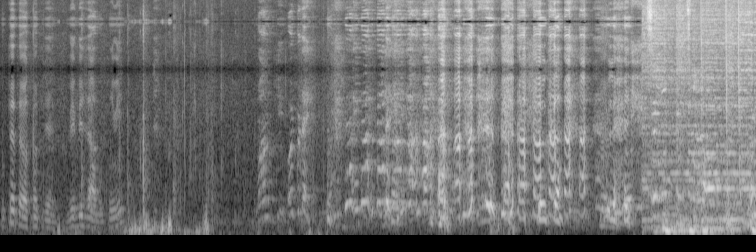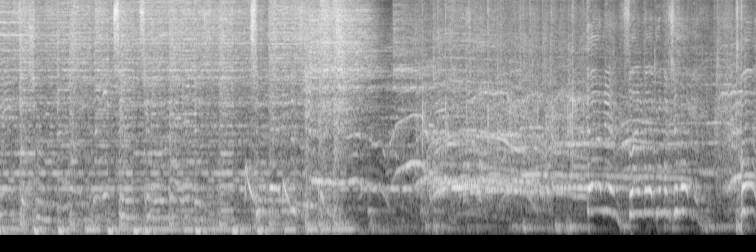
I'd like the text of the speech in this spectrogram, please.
Вот этого смотри, бибизяну сними. Манки. Ой, блядь. Like. Daniel, zajmę na grubą szerokę. Dwa.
